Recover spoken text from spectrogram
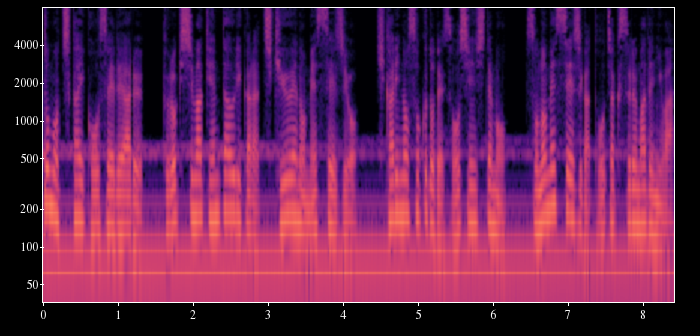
最も近い恒星である、プロキシマ・ケンタウリから地球へのメッセージを、光の速度で送信しても、そのメッセージが到着するまでには、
